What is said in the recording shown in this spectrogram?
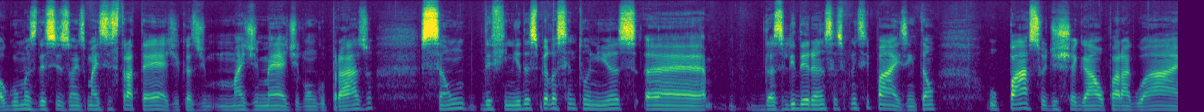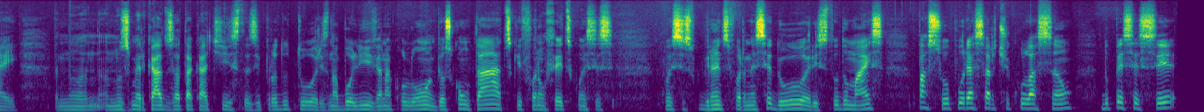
algumas decisões mais estratégicas, de, mais de médio e longo prazo, são definidas pelas sintonias é, das lideranças principais. Então, o passo de chegar ao Paraguai, no, nos mercados atacatistas e produtores, na Bolívia, na Colômbia, os contatos que foram feitos com esses, com esses grandes fornecedores, tudo mais, passou por essa articulação do PCC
